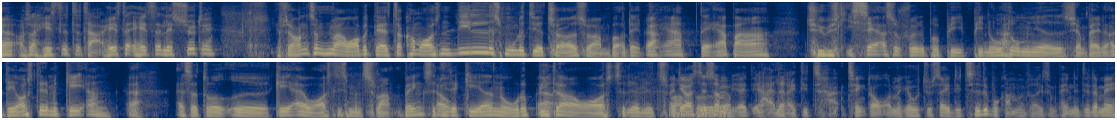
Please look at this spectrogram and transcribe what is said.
Ja, og så hestetatar. Heste, heste er lidt sødt, ikke? Efterhånden som den varmer op i glas, der kommer også en lille smule af de her tørrede svampe, og det, ja. Ja. det, er, det er bare typisk, især selvfølgelig på pi- Pinot-domineret champagne, og det er også det der med gæren. Ja. Altså, du ved, øh, gær er jo også ligesom en svamp, ikke? Så Jo. de der gærede noter bidrager ja. også til det der lidt Men svampe. det er også det, som jeg, jeg har aldrig rigtig tænkt over. Man kan huske, du sagde i de tidlige programmer med Frederik Champagne. Det der med,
